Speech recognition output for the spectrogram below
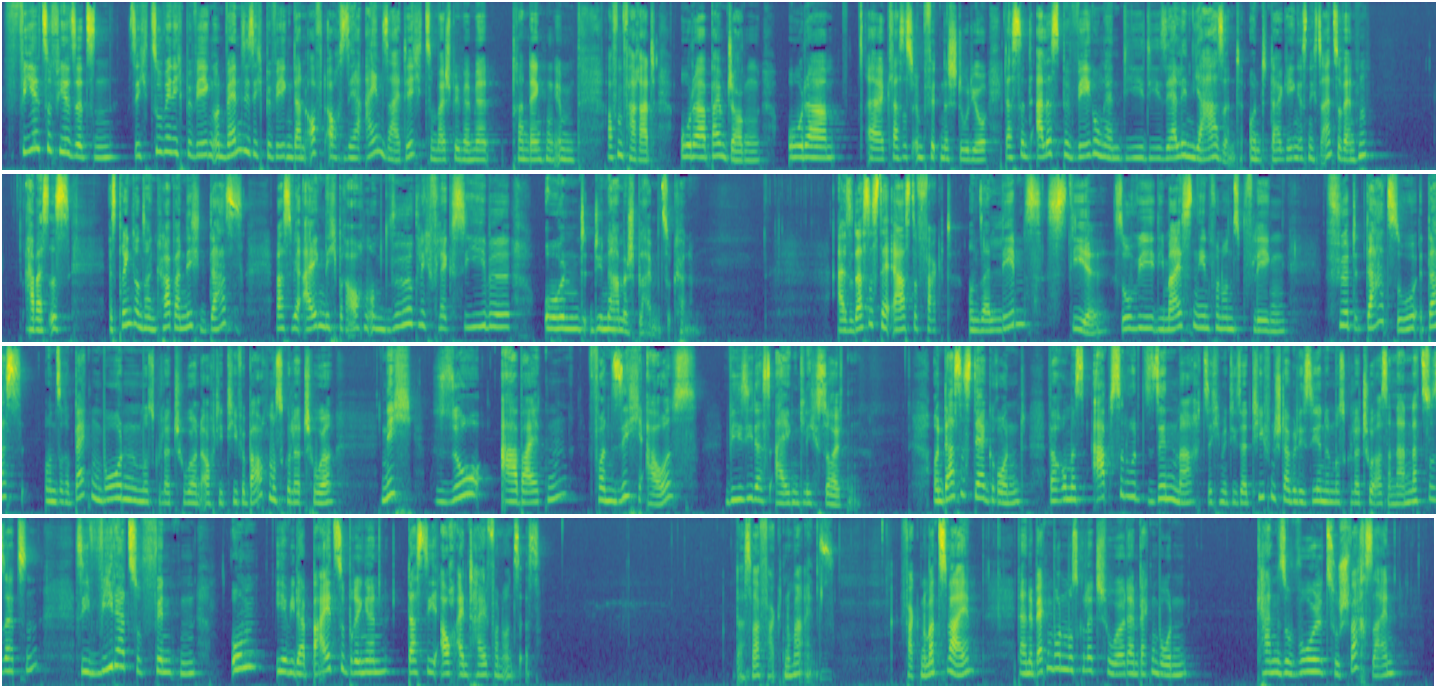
viel zu viel sitzen, sich zu wenig bewegen und wenn sie sich bewegen, dann oft auch sehr einseitig. Zum Beispiel, wenn wir dran denken im, auf dem Fahrrad oder beim Joggen oder äh, klassisch im Fitnessstudio. Das sind alles Bewegungen, die, die sehr linear sind und dagegen ist nichts einzuwenden. Aber es ist, es bringt unseren Körper nicht das, was wir eigentlich brauchen, um wirklich flexibel und dynamisch bleiben zu können. Also das ist der erste Fakt. Unser Lebensstil, so wie die meisten ihn von uns pflegen, führt dazu, dass unsere Beckenbodenmuskulatur und auch die tiefe Bauchmuskulatur nicht so arbeiten von sich aus, wie sie das eigentlich sollten. Und das ist der Grund, warum es absolut Sinn macht, sich mit dieser tiefen stabilisierenden Muskulatur auseinanderzusetzen, sie wiederzufinden, um ihr wieder beizubringen, dass sie auch ein Teil von uns ist. Das war Fakt Nummer eins. Fakt Nummer zwei, Deine Beckenbodenmuskulatur, dein Beckenboden kann sowohl zu schwach sein,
